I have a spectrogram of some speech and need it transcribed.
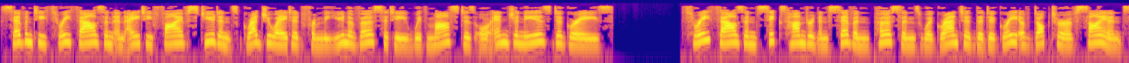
73,085 students graduated from the university with master's or engineer's degrees. 3,607 persons were granted the degree of Doctor of Science,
